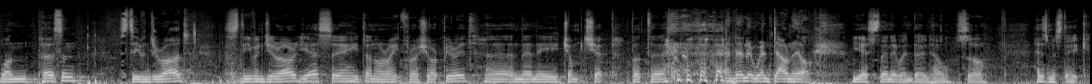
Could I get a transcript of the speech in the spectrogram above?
one person, Steven Gerrard. Stephen Gerrard, yes, uh, he done all right for a short period, uh, and then he jumped ship. But uh, and then it went downhill. Yes, then it went downhill. So his mistake.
